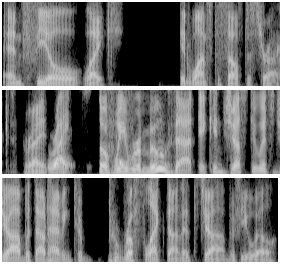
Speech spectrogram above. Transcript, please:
and feel like it wants to self destruct, right? right. So if we Yes. remove that, it can just do its job without having to reflect on its job, if you will.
